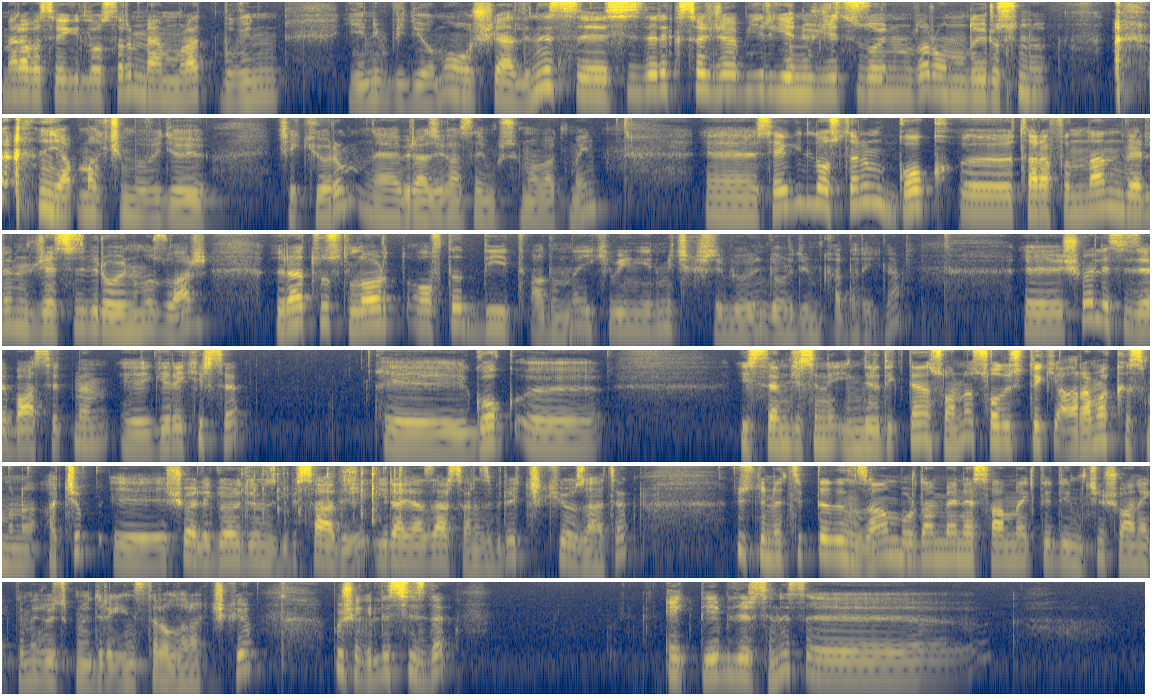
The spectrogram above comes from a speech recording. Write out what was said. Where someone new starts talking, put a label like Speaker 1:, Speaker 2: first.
Speaker 1: Merhaba sevgili dostlarım ben Murat. Bugün yeni videoma hoş geldiniz. Ee, sizlere kısaca bir yeni ücretsiz oyunumuz var. Onun duyurusunu yapmak için bu videoyu çekiyorum. Ee, birazcık hastayım kusuruma bakmayın. Ee, sevgili dostlarım GOG e, tarafından verilen ücretsiz bir oyunumuz var. Iratus Lord of the Deed adında 2020 çıkışlı bir oyun gördüğüm kadarıyla. Ee, şöyle size bahsetmem e, gerekirse e, GOG e, istemcisini indirdikten sonra sol üstteki arama kısmını açıp e, şöyle gördüğünüz gibi sadece IRA yazarsanız bile çıkıyor zaten. Üstüne tıkladığınız zaman buradan ben hesabıma eklediğim için şu an ekleme gözükmüyor. Direkt install olarak çıkıyor. Bu şekilde siz de ekleyebilirsiniz. Ee,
